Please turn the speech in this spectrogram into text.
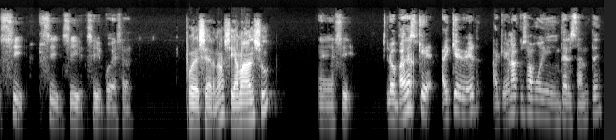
sí, sí, sí, sí, puede ser. Puede ser, ¿no? Se llama Ansu. Eh, sí. Lo que pasa es que hay que ver, aquí hay una cosa muy interesante,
